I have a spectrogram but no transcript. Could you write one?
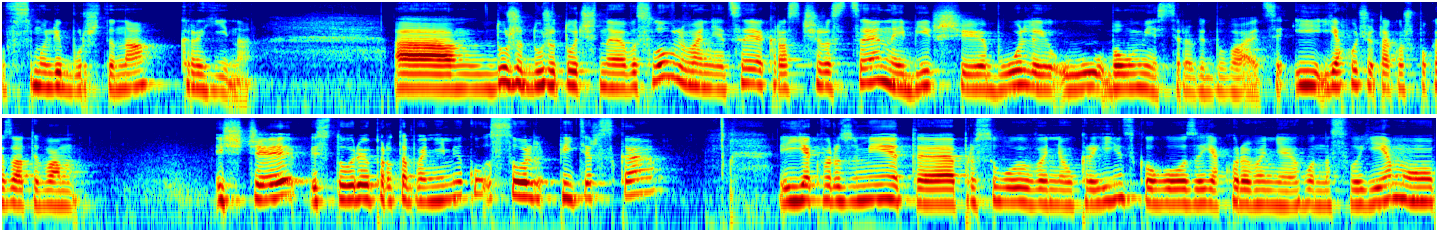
в смолі бурштина країна. Дуже дуже точне висловлювання. Це якраз через це найбільші болі у Баумейстера відбуваються. І я хочу також показати вам ще історію про топоніміку Соль Пітерська. І як ви розумієте, присвоювання українського, заякорювання його на своєму,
